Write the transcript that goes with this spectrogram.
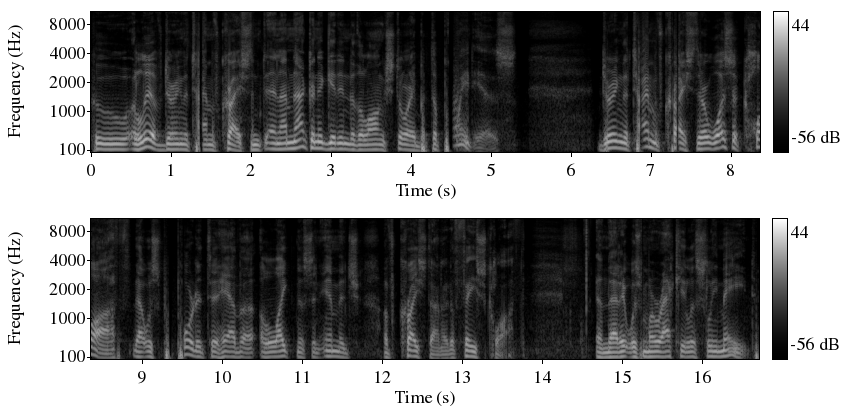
who lived during the time of Christ. And, and I'm not going to get into the long story, but the point is during the time of Christ, there was a cloth that was purported to have a, a likeness, an image of Christ on it, a face cloth, and that it was miraculously made.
